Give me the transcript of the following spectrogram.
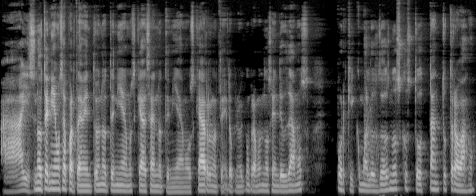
Ay, eso. No teníamos apartamento, no teníamos casa, no teníamos carro, no te- lo primero que compramos nos endeudamos porque como a los dos nos costó tanto trabajo,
